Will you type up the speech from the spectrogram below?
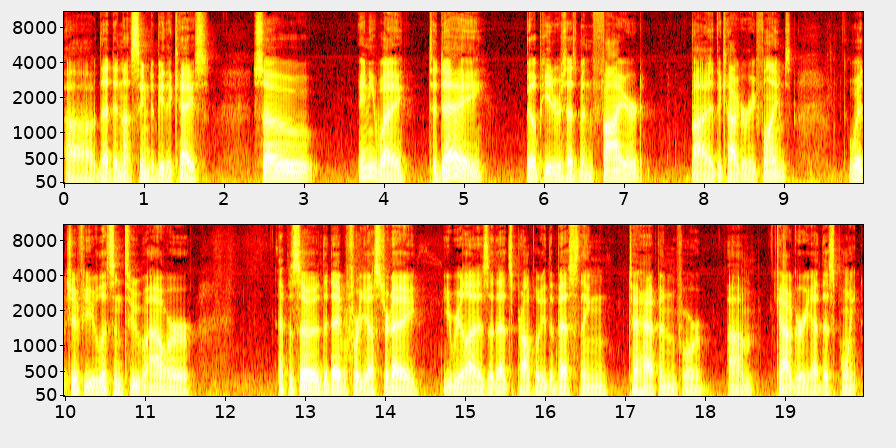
uh, that did not seem to be the case. So, anyway, today, Bill Peters has been fired by the Calgary Flames, which, if you listen to our episode the day before yesterday, you realize that that's probably the best thing to happen for um, Calgary at this point.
